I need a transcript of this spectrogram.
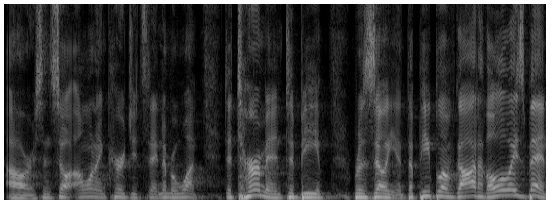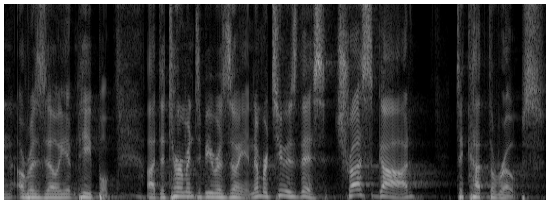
ours. And so I want to encourage you today number one, determined to be resilient. The people of God have always been a resilient people, uh, determined to be resilient. Number two is this trust God to cut the ropes.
